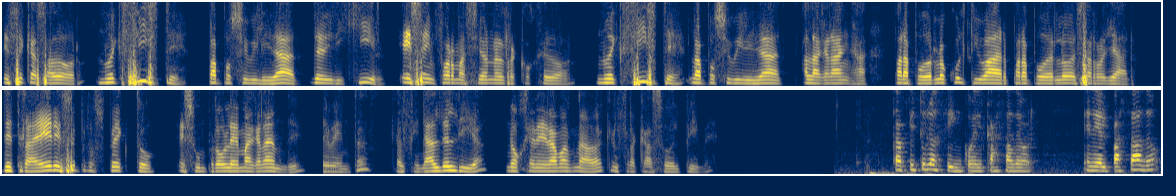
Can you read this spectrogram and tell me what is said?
ese cazador, no existe la posibilidad de dirigir esa información al recogedor. No existe la posibilidad a la granja para poderlo cultivar, para poderlo desarrollar. De traer ese prospecto es un problema grande de ventas que al final del día no genera más nada que el fracaso del pyme. Capítulo 5. El cazador. En el pasado,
